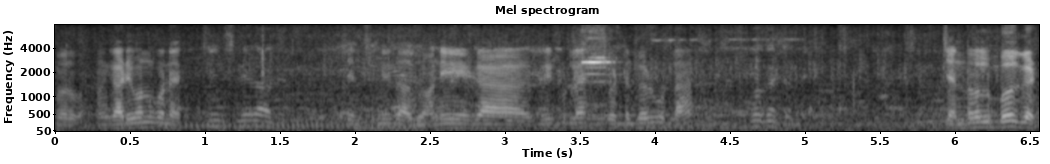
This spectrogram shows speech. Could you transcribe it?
बरोबर. आणि गाडीवान कोण आहेत? चिंचणी जातो चिंचणी दादू. आणि गाडी कुठला? आहे? गट गट कुठला जनरल ब गट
